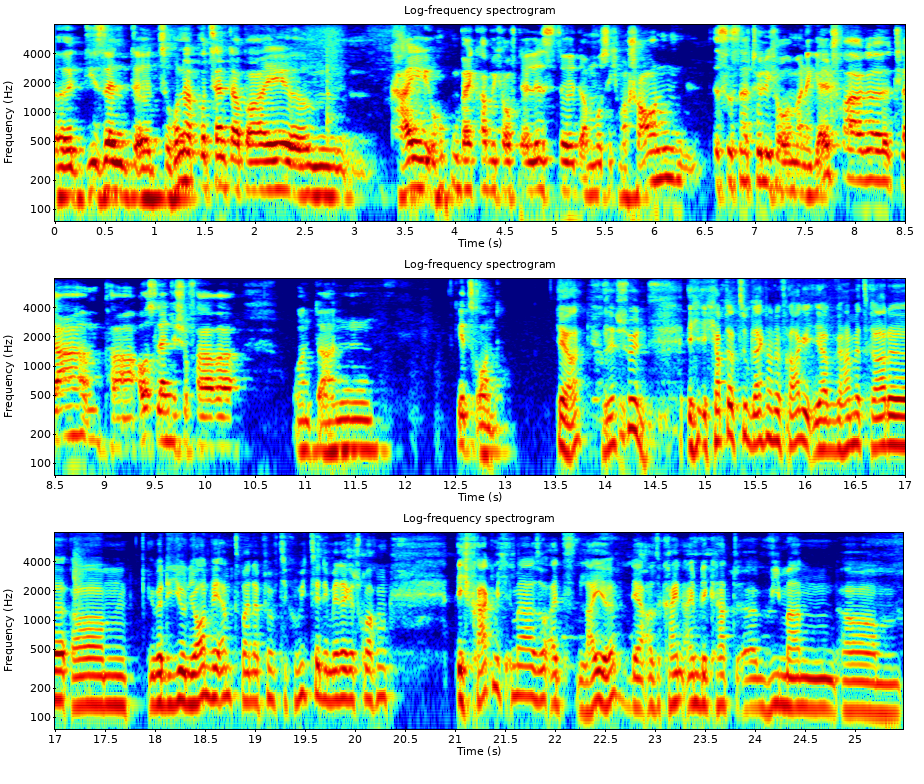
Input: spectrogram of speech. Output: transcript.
äh, die sind äh, zu 100 Prozent dabei. Ähm, Kai Huckenbeck habe ich auf der Liste, da muss ich mal schauen. Ist es natürlich auch immer eine Geldfrage, klar, ein paar ausländische Fahrer und dann geht's rund. Ja, sehr schön. Ich, ich habe dazu gleich noch eine Frage. Ja, wir haben jetzt gerade ähm, über die Junioren-WM 250 Kubikzentimeter gesprochen. Ich frage mich immer so als Laie, der also keinen Einblick hat, äh, wie man ähm,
